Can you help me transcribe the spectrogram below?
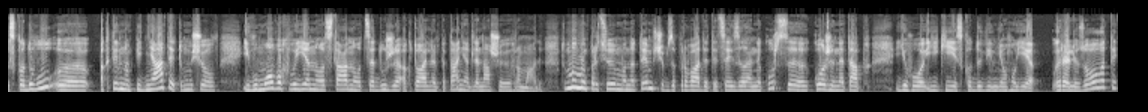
складову е, активно підняти, тому що і в умовах воєнного стану це дуже актуальне питання для нашої громади. Тому ми працюємо над тим, щоб запровадити цей зелений курс. Кожен етап його, які складові в нього є. Реалізовувати,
